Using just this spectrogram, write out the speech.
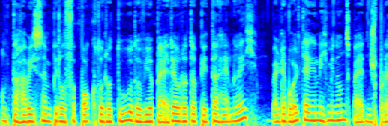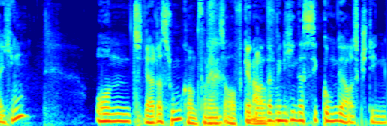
Und da habe ich es ein bisschen verbockt, oder du, oder wir beide, oder der Peter Heinrich, weil der wollte eigentlich mit uns beiden sprechen. Und Ja, der Zoom-Konferenz genau, aufgeworfen. da bin ich in der Sekunde ausgestiegen.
